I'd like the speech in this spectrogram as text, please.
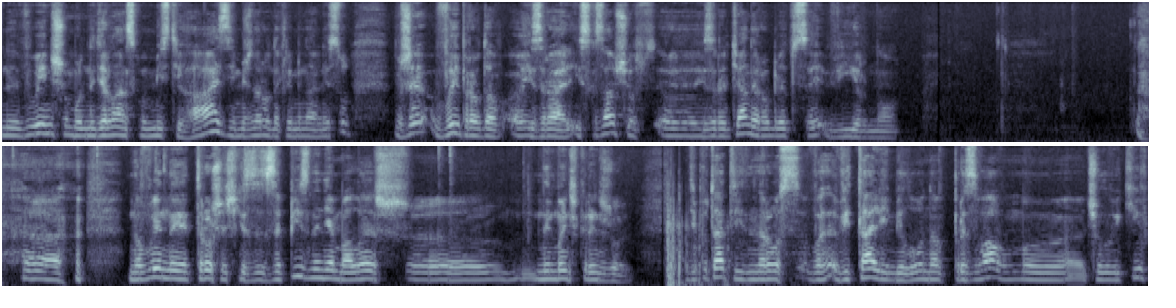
в іншому нідерландському місті Гаазі Міжнародний кримінальний суд вже виправдав е, Ізраїль і сказав, що е, ізраїльтяни роблять все вірно. Е, Новини трошечки з запізненням, але ж е, не менш кринжові. Депутат єдинорос В- Віталій Мілонов призвав м, чоловіків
